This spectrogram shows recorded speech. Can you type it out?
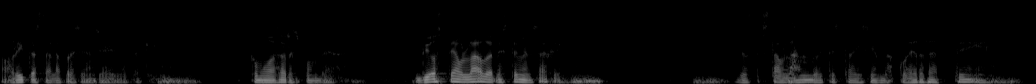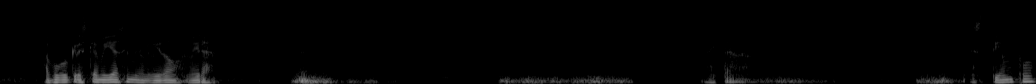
Ahorita está la presencia de Dios aquí. ¿Cómo vas a responder? Dios te ha hablado en este mensaje. Dios te está hablando y te está diciendo, acuérdate. ¿A poco crees que a mí ya se me olvidó? Mira. Ahí está. Es tiempo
